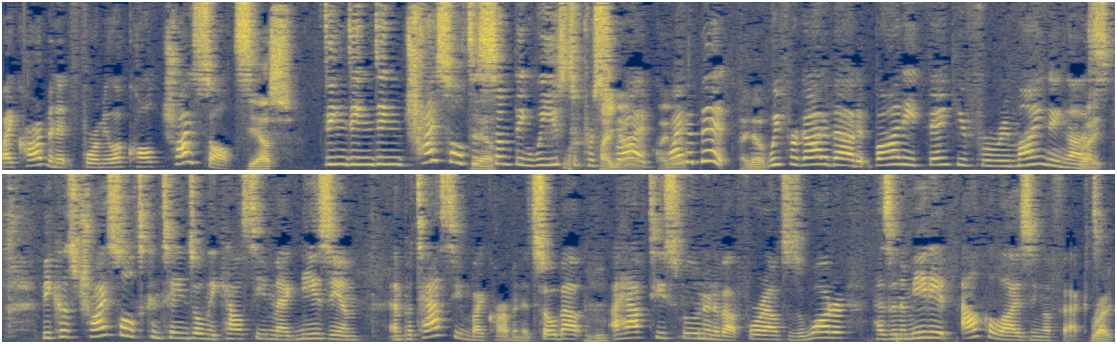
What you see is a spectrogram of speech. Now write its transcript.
bicarbonate formula called trisalts. Yes. Ding, ding, ding. Trisalts is Yeah. something we used to prescribe I know. quite a bit. I know. We forgot about it. Bonnie, thank you for reminding us. Because trisalts contains only calcium, magnesium, and potassium bicarbonate. So about Mm-hmm. a half teaspoon and about four ounces of water has an immediate alkalizing effect. Right.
